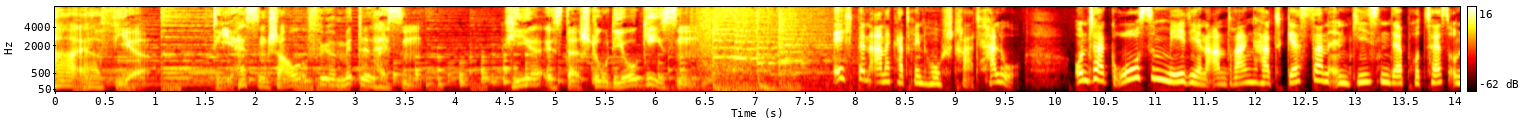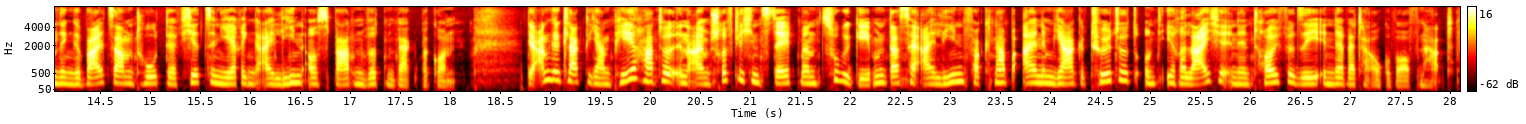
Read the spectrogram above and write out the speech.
HR4, die Hessenschau für Mittelhessen. Hier ist das Studio Gießen. Ich bin Anne-Kathrin Hochstrat. Hallo. Unter großem Medienandrang hat gestern in Gießen der Prozess um den gewaltsamen Tod der 14-jährigen Eileen aus Baden-Württemberg begonnen. Der Angeklagte Jan P. hatte in einem schriftlichen Statement zugegeben, dass er Eileen vor knapp einem Jahr getötet und ihre Leiche in den Teufelsee in der Wetterau geworfen hat.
